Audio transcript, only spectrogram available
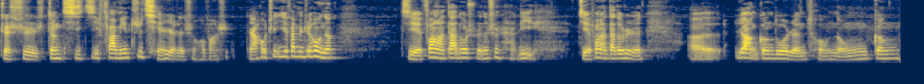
这是蒸汽机发明之前人的生活方式。然后蒸汽机发明之后呢，解放了大多数人的生产力，解放了大多数人，呃，让更多人从农耕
